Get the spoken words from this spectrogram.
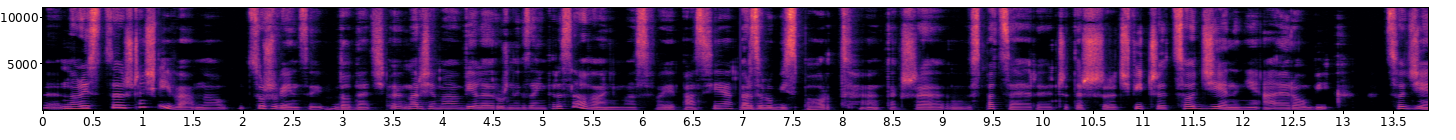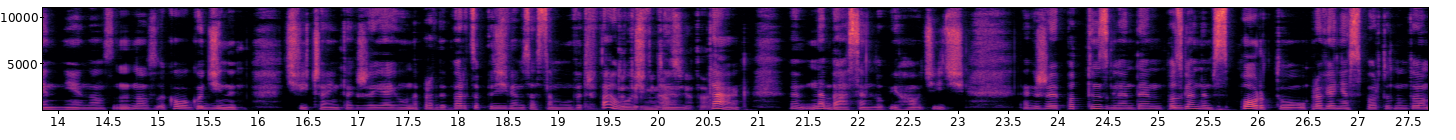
e, no, jest szczęśliwa. No, cóż więcej dodać. E, Marysia ma wiele różnych zainteresowań, ma swoje pasje, bardzo lubi sport, także spacery, czy też ćwiczy codziennie aerobik codziennie, no, no około godziny ćwiczeń, także ja ją naprawdę bardzo podziwiam za samą wytrwałość. Determinację, tak. Tak, na basen lubi chodzić. Także pod tym względem, pod względem sportu, uprawiania sportu, no to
